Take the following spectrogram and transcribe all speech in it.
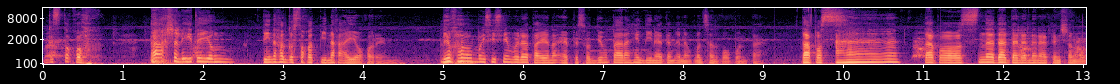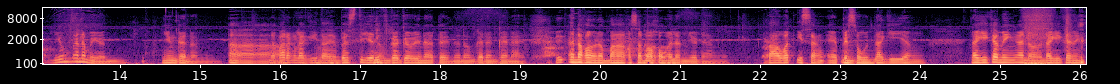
Gusto ko. Ah, actually, ito yung pinaka gusto ko at pinaka ayaw ko rin. Yung kapag magsisimula tayo ng episode, yung parang hindi natin alam kung saan pupunta. Tapos, Ah, tapos nadadala na natin siya mo. Yung ano mo yun? Yung ganon. ah, ah, ah. na parang lagi tayo, Oo. bestie, anong gagawin natin? Anong ganon ganon. Anak ko, na makakasabaw Oo. kung alam nyo lang. Bawat isang episode, Mm-mm. lagi yung Lagi kaming ano, lagi kaming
